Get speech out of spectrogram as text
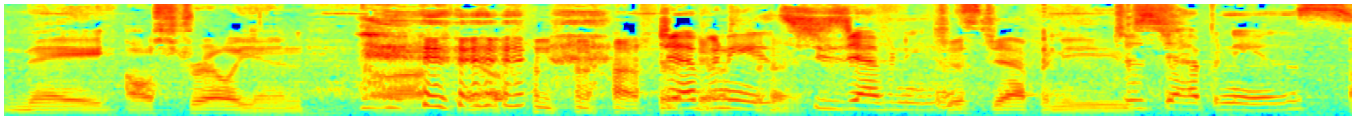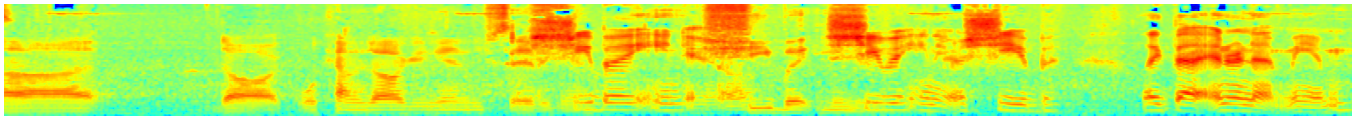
nay Australian. Uh, no, Japanese. Australian. She's Japanese. just Japanese. Just Japanese. uh, dog. What kind of dog again? You say it again. Shiba Inu. Shiba Inu. Shiba Inu. Shib. Like that internet meme.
